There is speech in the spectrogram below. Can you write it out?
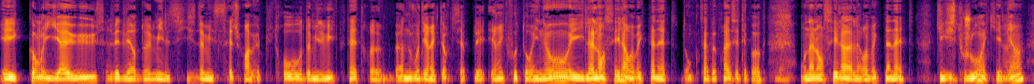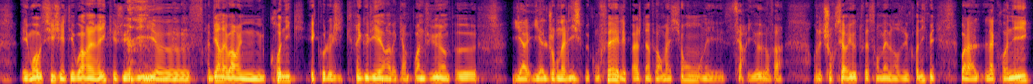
Et quand il y a eu, ça devait être vers 2006, 2007, je me rappelle plus trop, 2008 peut-être, euh, un nouveau directeur qui s'appelait Eric Fotorino et il a lancé la rubrique Planète. Donc c'est à peu près à cette époque, on a lancé la, rubrique Planète qui existe toujours et qui est bien. Et moi aussi, j'ai été voir Eric et je lui ai dit, euh, ce serait bien d'avoir une chronique écologique régulière avec un point de vue un peu. Il y a, il y a le journalisme qu'on fait, les pages d'information, on est sérieux, enfin, on est toujours sérieux de toute façon, même dans une chronique. Mais voilà, la chronique,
